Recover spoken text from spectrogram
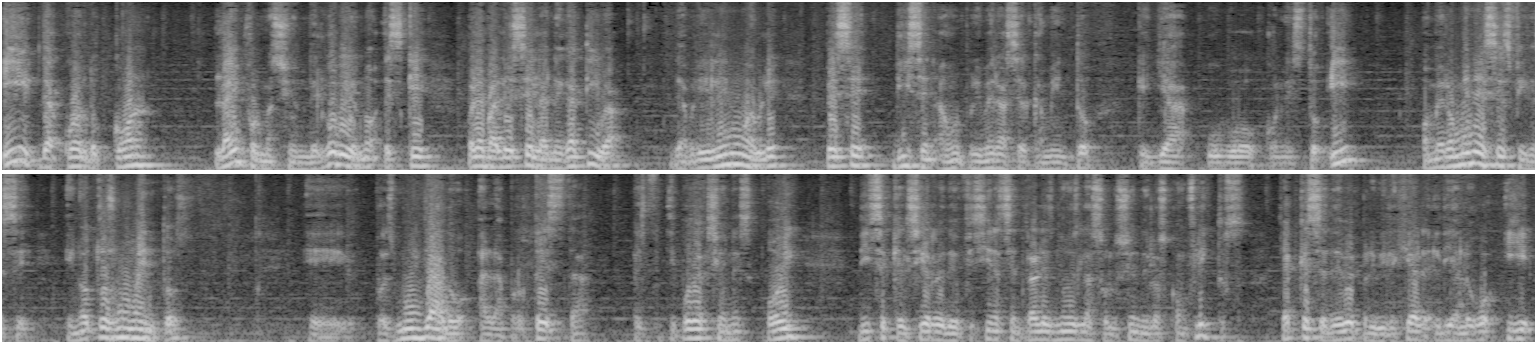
y de acuerdo con la información del gobierno es que prevalece la negativa de abrir el inmueble, pese, dicen, a un primer acercamiento que ya hubo con esto. Y Homero Meneses, fíjese, en otros momentos, eh, pues muy dado a la protesta, a este tipo de acciones, hoy dice que el cierre de oficinas centrales no es la solución de los conflictos, ya que se debe privilegiar el diálogo y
